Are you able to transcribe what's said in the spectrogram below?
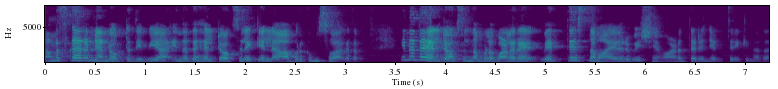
നമസ്കാരം ഞാൻ ഡോക്ടർ ദിവ്യ. ഇന്നത്തെ ഹെൽത്ത് ടോക്സിലേക്ക് എല്ലാവർക്കും സ്വാഗതം. ഇന്നത്തെ ഹെൽത്ത് ടോക്സിൽ നമ്മൾ വളരെ വ്യത്യസ്തമായ ഒരു വിഷയമാണ് തിരഞ്ഞെടുത്തിരിക്കുന്നത്.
